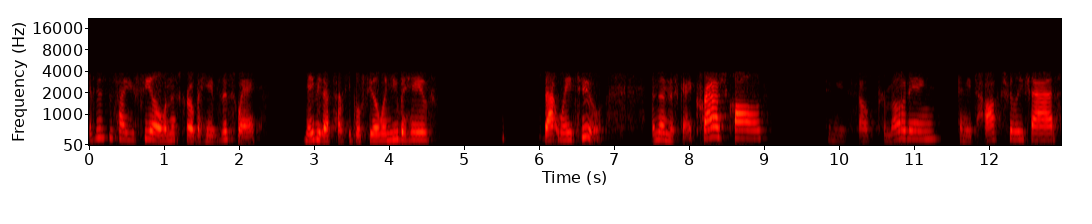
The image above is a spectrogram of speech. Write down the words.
if this is how you feel when this girl behaves this way, maybe that's how people feel when you behave that way too. And then this guy crash calls and he's self promoting and he talks really fast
